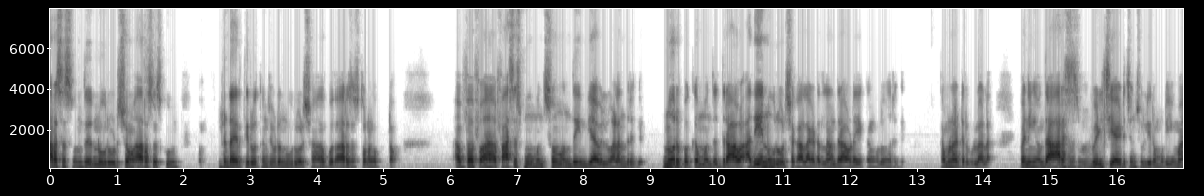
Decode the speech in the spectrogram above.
ஆர்எஸ்எஸ் வந்து நூறு வருஷம் ஆர்எஸ்எஸ்க்கு ரெண்டாயிரத்தி இருபத்தஞ்சோட நூறு வருஷம் ஆக போகுது. ஆர்எஸ்எஸ் தொடங்கப்பட்டோம். அப்போ ஃபாசிஸ்ட் மூமெண்ட்ஸும் வந்து இந்தியாவில் வளர்ந்துருக்கு. இன்னொரு பக்கம் வந்து திராவ அதே நூறு வருஷ காலகட்டத்தில் திராவிட இயக்கங்களும் இருக்குது தமிழ்நாட்டிற்குள்ளால. இப்போ நீங்கள் வந்து ஆர்எஸ்எஸ் வீழ்ச்சி ஆயிடுச்சுன்னு சொல்லிட முடியுமா?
